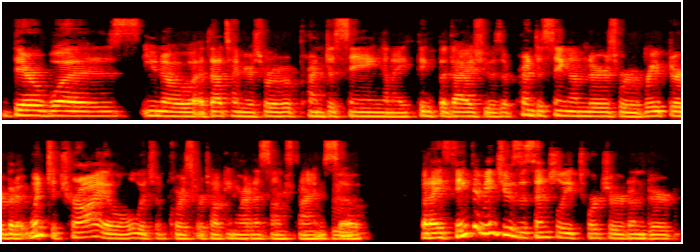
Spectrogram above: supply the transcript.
there was, you know, at that time you're sort of apprenticing, and I think the guy she was apprenticing under sort of raped her, but it went to trial, which of course we're talking Renaissance times. Mm. So, but I think that means she was essentially tortured under,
